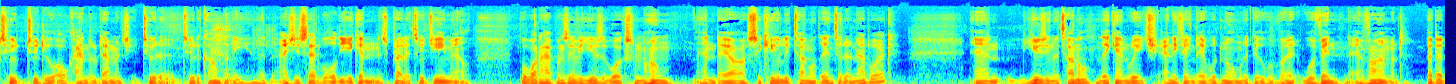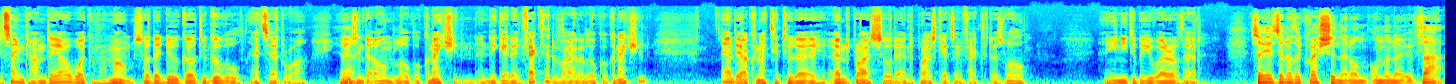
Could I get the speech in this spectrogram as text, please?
to, to do all kind of damage to the to the company. That, as you said, well, you can spread it to Gmail. But what happens if a user works from home and they are securely tunneled into the network? And using the tunnel, they can reach anything they would normally do within the environment. But at the same time, they are working from home, so they do go to Google, etc., Yeah. using their own local connection, and they get infected via the local connection. And they are connected to the enterprise, so the enterprise gets infected as well. And you need to be aware of that. So here's another question then on, on the note of that.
